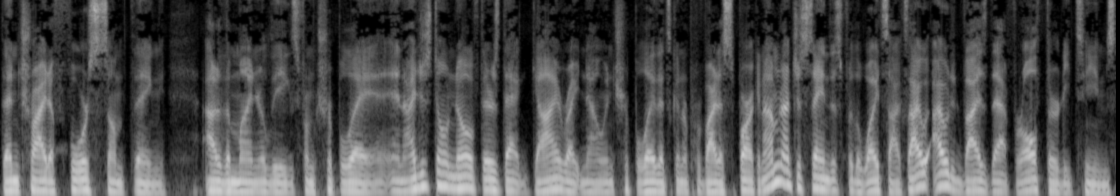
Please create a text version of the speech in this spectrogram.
than try to force something out of the minor leagues from AAA. And I just don't know if there's that guy right now in AAA that's going to provide a spark. And I'm not just saying this for the White Sox. I, I would advise that for all 30 teams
